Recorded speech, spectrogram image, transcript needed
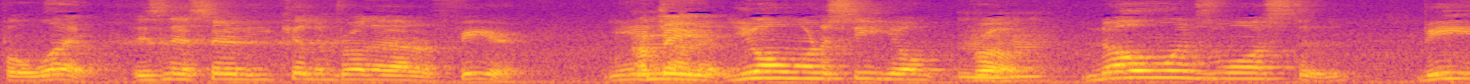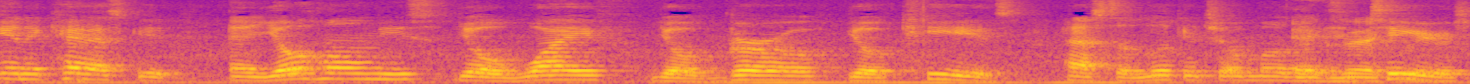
For what? It's necessarily you killing brother out of fear. You I mean- tryna- you don't want to see your bro. Mhm. No one's wants to be in a casket and your homies, your wife, your girl, your kids has to look at your mother in tears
